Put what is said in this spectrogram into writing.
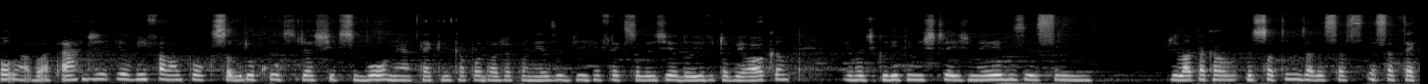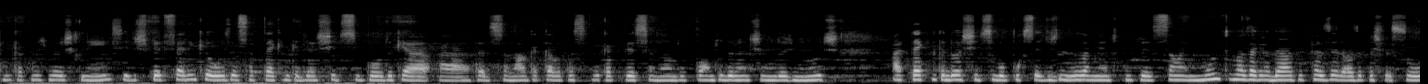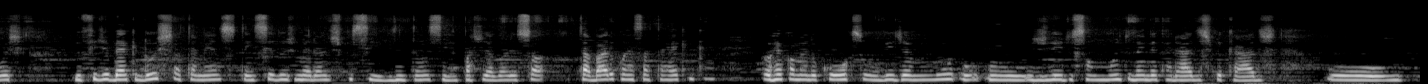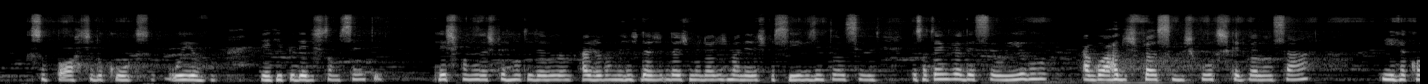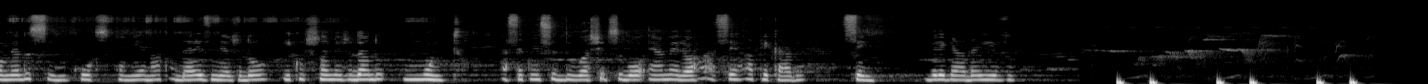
Olá, boa tarde. Eu vim falar um pouco sobre o curso de Ashitsubo, né, a técnica podal japonesa de reflexologia do Ivo Tobioka. Eu adquiri tem uns três meses e, assim, de lá para cá eu só tenho usado essa, essa técnica com os meus clientes. Eles preferem que eu use essa técnica de Ashitsubo do que a, a tradicional, que é aquela que você fica pressionando o ponto durante um, dois minutos. A técnica do Ashitsubo, por ser deslizamento com pressão, é muito mais agradável e prazerosa para as pessoas e o feedback dos tratamentos tem sido os melhores possíveis. Então, assim, a partir de agora eu só trabalho com essa técnica. Eu recomendo o curso, o vídeo é o, os vídeos são muito bem detalhados, explicados. O suporte do curso, o Ivo e a equipe deles estão sempre respondendo as perguntas, ajudando a gente das, das melhores maneiras possíveis. Então, assim, eu só tenho que agradecer o Ivo, aguardo os próximos cursos que ele vai lançar e recomendo sim, o curso para mim é nota 10 me ajudou e continua me ajudando muito. A sequência do Ashitsubo é a melhor a ser aplicada. Sim. Obrigada, Ivo.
